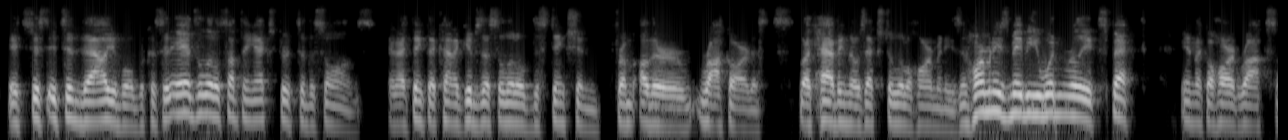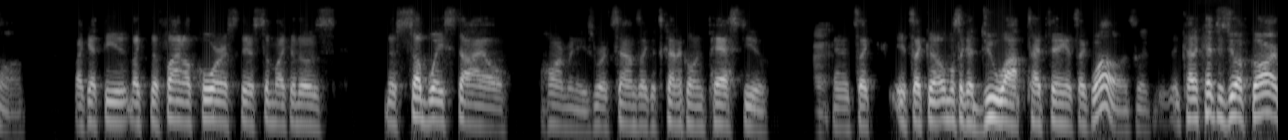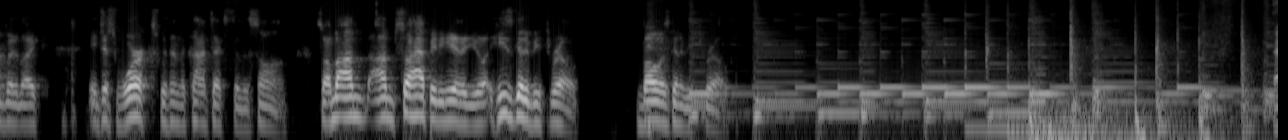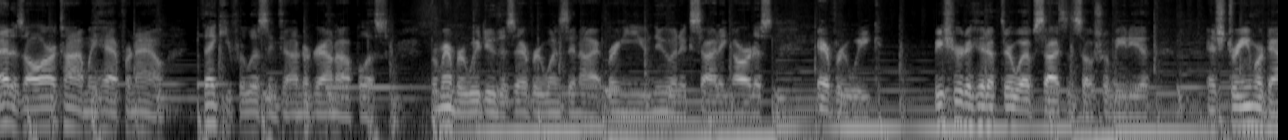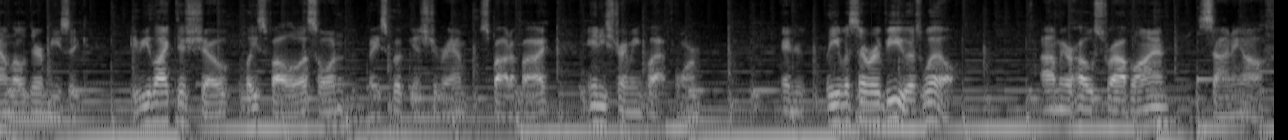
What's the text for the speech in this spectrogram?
it's just it's invaluable because it adds a little something extra to the songs. And i think that kind of gives us a little distinction from other rock artists like having those extra little harmonies. And harmonies maybe you wouldn't really expect in like a hard rock song. Like at the like the final chorus there's some like of those the subway style harmonies where it sounds like it's kind of going past you. Right. and it's like it's like a, almost like a doo-wop type thing. It's like whoa it's like it kind of catches you off guard but like it just works within the context of the song so I'm I'm I'm so happy to hear that you he's going to be thrilled. Bo is going to be thrilled. That is all our time we have for now. Thank you for listening to Undergroundopolis. Remember, we do this every Wednesday night, bringing you new and exciting artists every week. Be sure to hit up their websites and social media and stream or download their music. If you like this show, please follow us on Facebook, Instagram, Spotify, any streaming platform and leave us a review as well. I'm your host, Rob Lyon, signing off.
